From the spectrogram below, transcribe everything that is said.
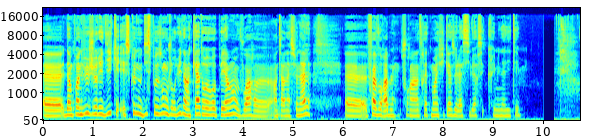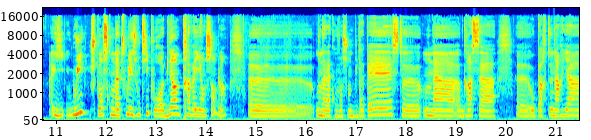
Euh, d'un point de vue juridique, est-ce que nous disposons aujourd'hui d'un cadre européen, voire euh, international, euh, favorable pour un traitement efficace de la cybercriminalité? Oui, je pense qu'on a tous les outils pour bien travailler ensemble. Hein. on a la Convention de Budapest, on a, grâce au partenariat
